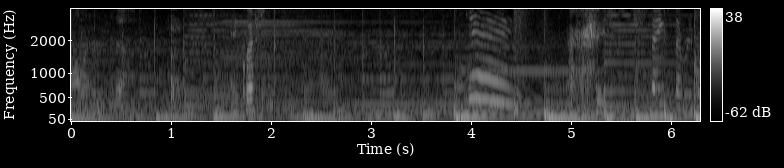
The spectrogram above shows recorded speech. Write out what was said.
all on its own. Any questions? Mm-hmm. Yay! All right. Thanks, everybody.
